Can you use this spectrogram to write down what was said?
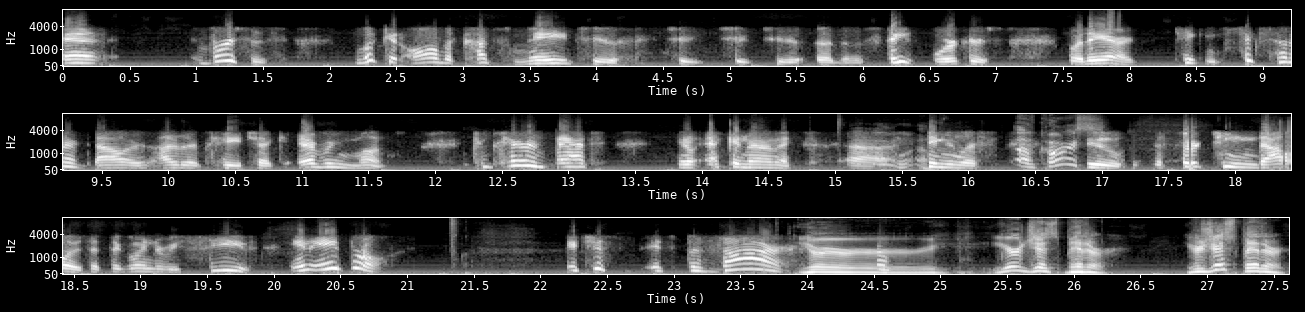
and versus look at all the cuts made to to to to uh, the state workers, where they are taking six hundred dollars out of their paycheck every month. Comparing that, you know, economic uh, stimulus, of course, to the thirteen dollars that they're going to receive in April. It's just it's bizarre. You're, you're just bitter. You're just bitter.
